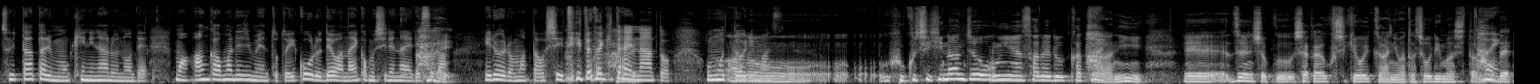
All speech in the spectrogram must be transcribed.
そういったあたりも気になるので、まあアンカーマネジメントとイコールではないかもしれないですが。はいいろいろまた教えていただきたいなと思っております。はい、福祉避難所を運営される方に、はい、えー、前職社会福祉協議会に私おりましたので、はい。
